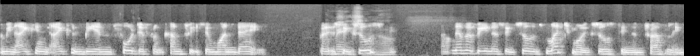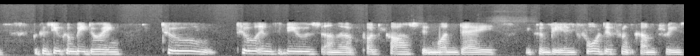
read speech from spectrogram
I mean, I can I can be in four different countries in one day, but it's Amazing, exhausting. Huh? I've never been as exhausting, much more exhausting than traveling, because you can be doing two two interviews and a podcast in one day. You can be in four different countries.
